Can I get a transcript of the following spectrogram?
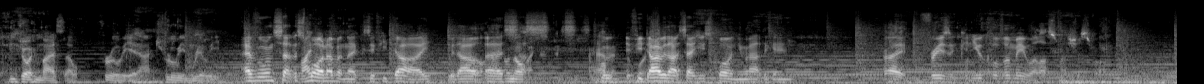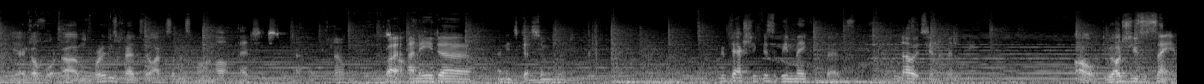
Enjoying myself. Truly, yeah. Truly and really. Everyone set the Why- spawn, haven't they? Because if you die without, Oh, uh, Oh, no, s- I- s- I if you die without setting your spawn, you're out of the game. right, Freezen. Can you cover me while I smash this one? Yeah, go for it. Um, where are these beds though? I'm still my spawn. Oh, heads and stuff. No. Right, I need, uh, I need to get some wood. We have to actually physically make the beds. No, it's in the middle. Oh, we all just use the same.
